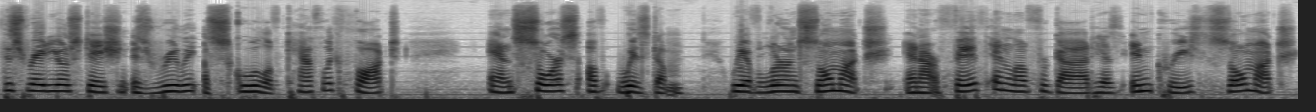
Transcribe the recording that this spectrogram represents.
This radio station is really a school of Catholic thought and source of wisdom. We have learned so much, and our faith and love for God has increased so much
